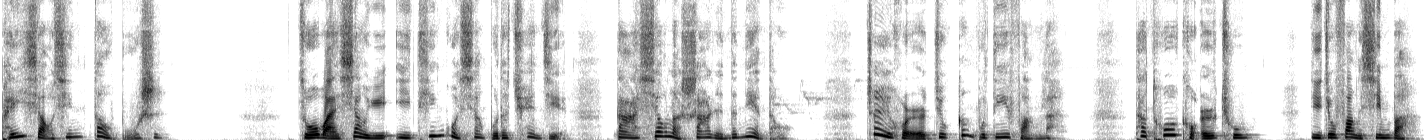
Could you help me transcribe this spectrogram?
裴小心倒不是。昨晚项羽已听过项伯的劝解，打消了杀人的念头，这会儿就更不提防了。他脱口而出：“你就放心吧，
